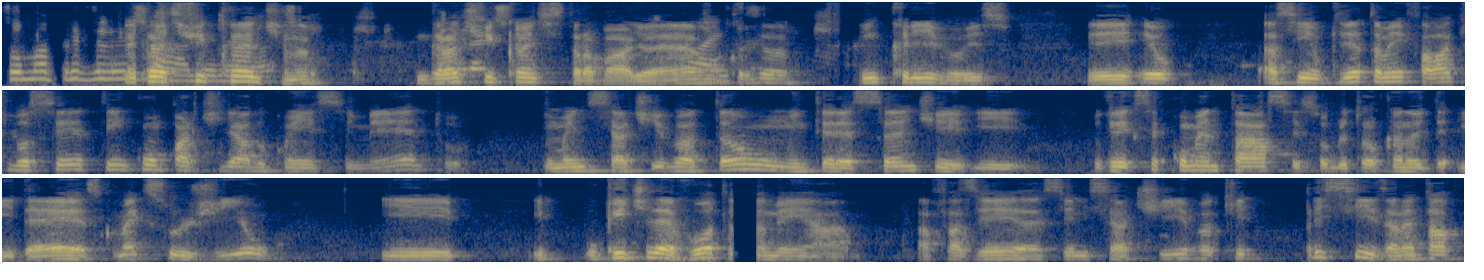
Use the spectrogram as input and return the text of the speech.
sou uma privilegiada. É gratificante, né? né? Gratificante esse trabalho. É uma coisa incrível isso. E eu, assim, eu queria também falar que você tem compartilhado conhecimento uma iniciativa tão interessante e eu queria que você comentasse sobre trocando ideias, como é que surgiu e, e o que te levou também a, a fazer essa iniciativa que precisa, né? Tá,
